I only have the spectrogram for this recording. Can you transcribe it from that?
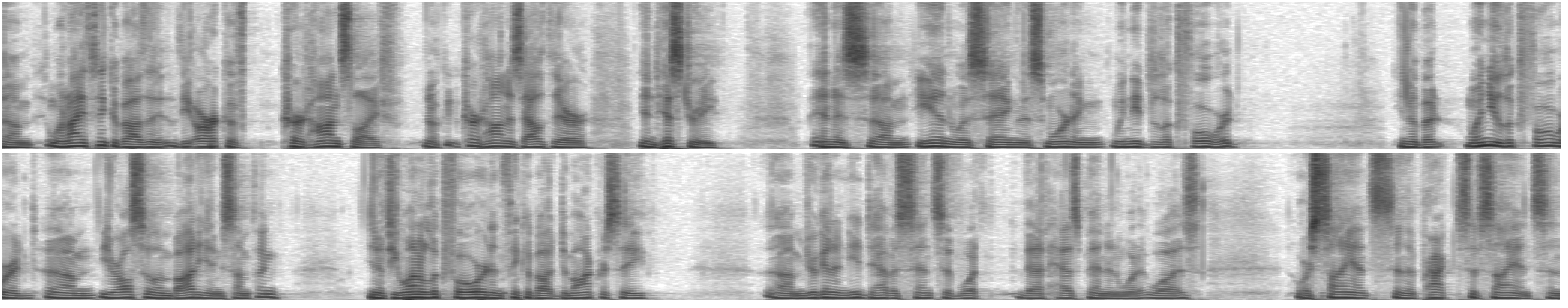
Um, when I think about the, the arc of Kurt Hahn's life, you know, Kurt Hahn is out there in history, and as um, Ian was saying this morning, we need to look forward. You know, but when you look forward, um, you're also embodying something. You know, if you want to look forward and think about democracy, um, you're going to need to have a sense of what that has been and what it was or science and the practice of science and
